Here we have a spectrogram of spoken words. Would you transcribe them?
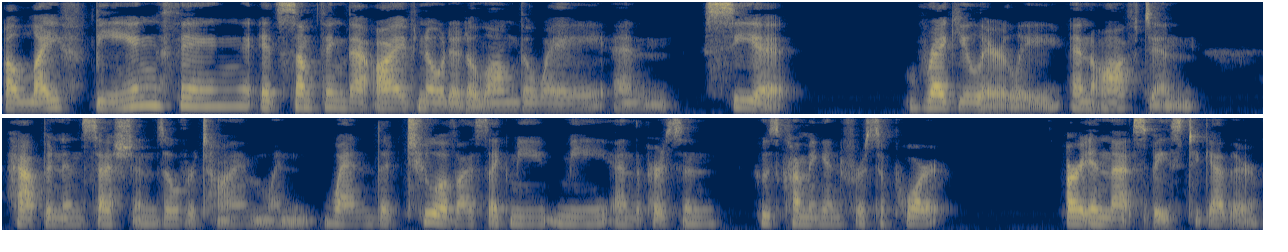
a life being thing, it's something that I've noted along the way and see it regularly and often happen in sessions over time when when the two of us like me me and the person who's coming in for support are in that space together.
